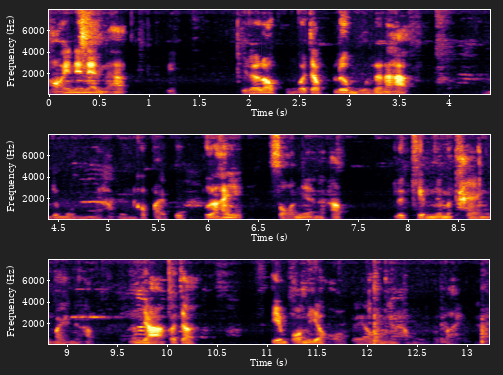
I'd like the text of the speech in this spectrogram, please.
เอาให้แน่นๆนะฮะปิดปิดแล้วแล้วผมก็จะเริ่มหมุนแล้วนะฮะผมจะหมุนนะครับหมุนเข้าไปปุ๊บเพื่อให้สอนเนี่ยนะครับหรือเข็มเนี่ยมันแทงลงไปนะครับ น้ำยาก็จะเตรียมพร้อมที่จะออกแล้วเงี้ยครับเข้าไปนะ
